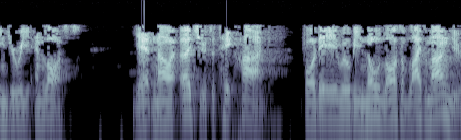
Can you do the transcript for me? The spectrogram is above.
injury and loss. Yet now I urge you to take heart, for there will be no loss of life among you,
